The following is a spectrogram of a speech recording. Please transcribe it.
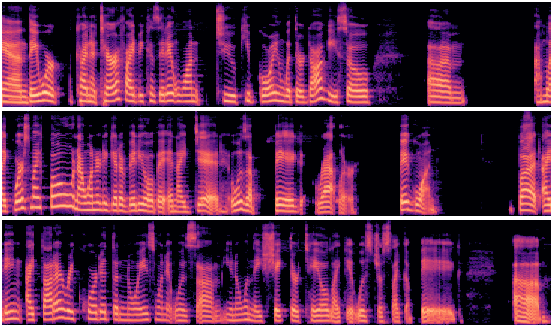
And they were kind of terrified because they didn't want to keep going with their doggy. So um I'm like, where's my phone? I wanted to get a video of it, and I did. It was a big rattler, big one. But I didn't, I thought I recorded the noise when it was, um, you know, when they shake their tail, like it was just like a big, um,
